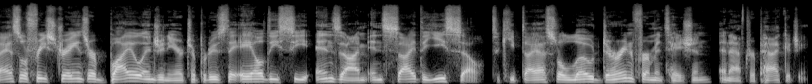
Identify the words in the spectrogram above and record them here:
Diacetyl free strains are bioengineered to produce the ALDC enzyme inside the yeast cell to keep diacetyl low during fermentation and after packaging.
